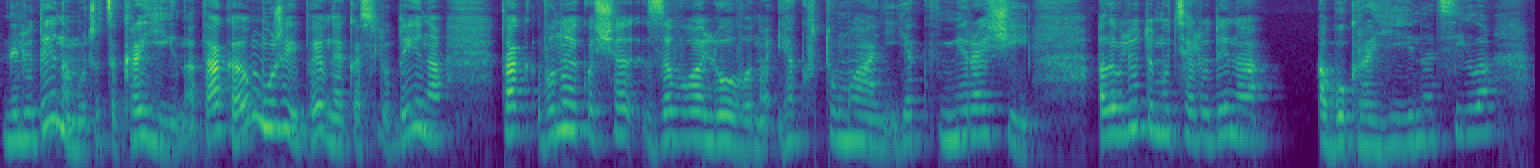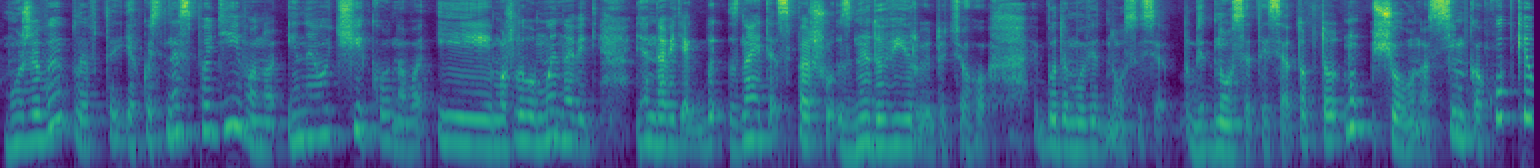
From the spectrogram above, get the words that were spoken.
не людина, може, це країна, так, а може і певна якась людина. Так, воно якось ще завуальовано, як в тумані, як в міражі. Але в лютому ця людина або країна ціла може випливти якось несподівано і неочікувано. І, можливо, ми навіть, я навіть, якби знаєте, спершу з недовірою до цього будемо відноситися. відноситися. Тобто, ну що у нас? Сімка кубків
